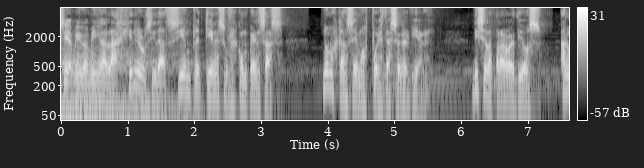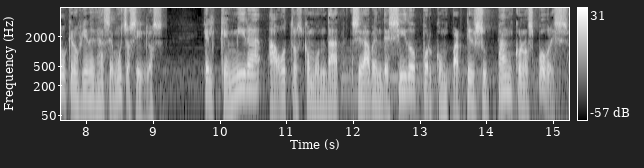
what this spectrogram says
Sí, amigo, amiga, la generosidad siempre tiene sus recompensas. No nos cansemos, pues, de hacer el bien. Dice la palabra de Dios, algo que nos viene desde hace muchos siglos. El que mira a otros con bondad será bendecido por compartir su pan con los pobres.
